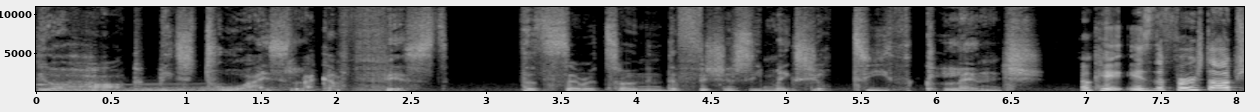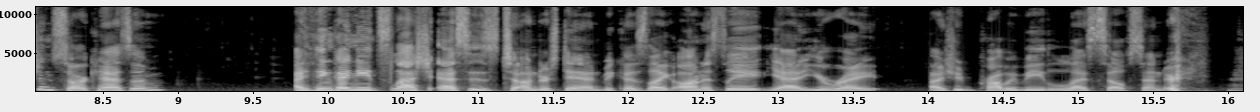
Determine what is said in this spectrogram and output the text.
Your heart beats twice like a fist. The serotonin deficiency makes your teeth clench. Okay, is the first option sarcasm? I think I need slash S's to understand because, like, honestly, yeah, you're right. I should probably be less self centered.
